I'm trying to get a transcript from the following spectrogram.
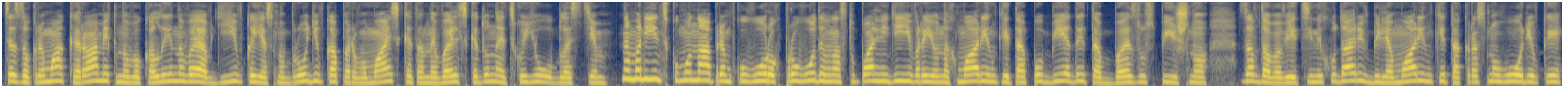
Це, зокрема, Керамік, Новокалинове, Авдіївка, Яснобродівка, Первомайське та Невельське Донецької області. На Мар'їнському напрямку ворог проводив наступальні дії в районах Мар'їнки та Побєди та безуспішно. Завдав авіаційних ударів біля Мар'їнки та Красногорівки.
